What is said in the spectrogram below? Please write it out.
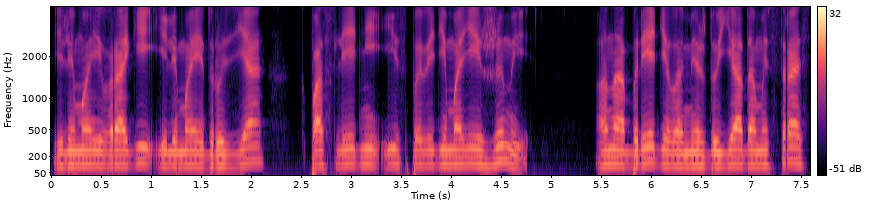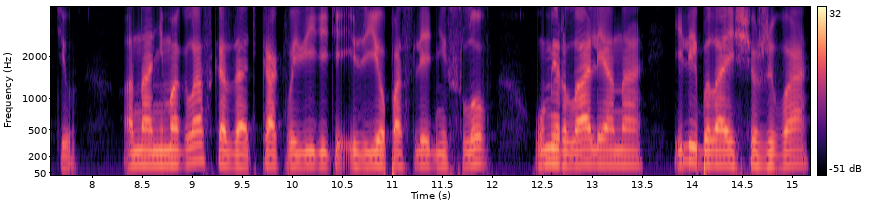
или мои враги, или мои друзья последней исповеди моей жены. Она бредила между ядом и страстью. Она не могла сказать, как вы видите из ее последних слов, умерла ли она или была еще жива,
